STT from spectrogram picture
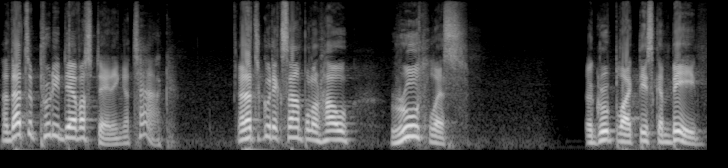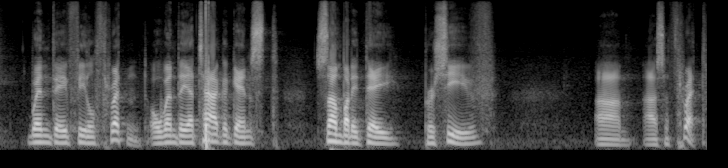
And that's a pretty devastating attack. And that's a good example of how ruthless a group like this can be when they feel threatened or when they attack against somebody they perceive um, as a threat.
